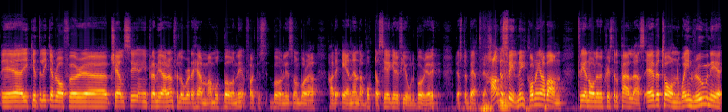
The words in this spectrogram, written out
Eh, gick inte lika bra för eh, Chelsea i premiären. Förlorade hemma mot Burnley. Faktiskt Burnley som bara hade en enda bortaseger i fjol. Börjar ju desto bättre. Huddersfield, mm. nykomlingarna vann. 3-0 över Crystal Palace. Everton, Wayne Rooney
